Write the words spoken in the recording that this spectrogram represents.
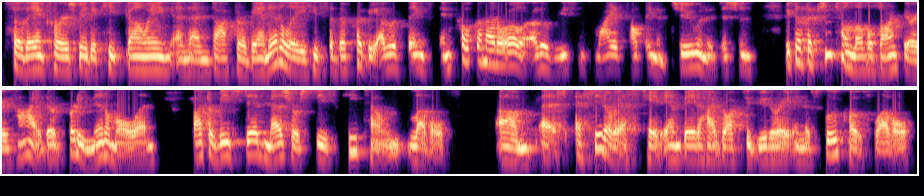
So they encouraged me to keep going. And then Dr. Van Itallie, he said there could be other things in coconut oil or other reasons why it's helping him too, in addition, because the ketone levels aren't very high. They're pretty minimal. And Dr. Veech did measure Steve's ketone levels, um, acetoacetate and beta hydroxybutyrate in his glucose level.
